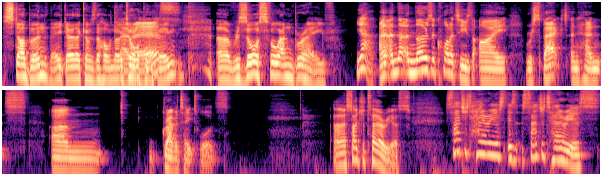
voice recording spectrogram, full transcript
stubborn. There you go. There comes the whole no talking thing. Uh, resourceful and brave. Yeah, and and, th- and those are qualities that I respect and hence um, gravitate towards. Uh, Sagittarius. Sagittarius is Sagittarius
